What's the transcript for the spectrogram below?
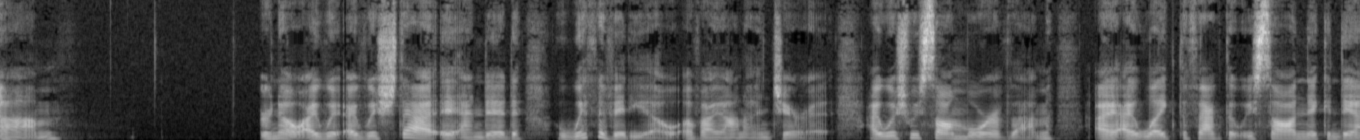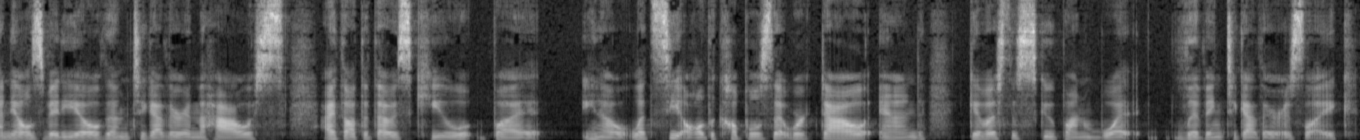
Um, or no, I, w- I wish that it ended with a video of Iyanna and Jarrette. I wish we saw more of them. I, I like the fact that we saw Nick and Danielle's video of them together in the house. I thought that that was cute, but you know, let's see all the couples that worked out and give us the scoop on what living together is like.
